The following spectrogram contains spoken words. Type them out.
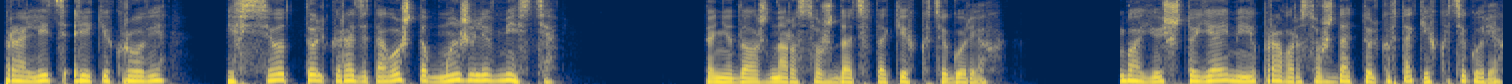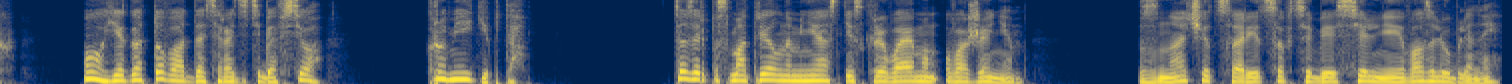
пролить реки крови, и все только ради того, чтобы мы жили вместе. Ты не должна рассуждать в таких категориях. Боюсь, что я имею право рассуждать только в таких категориях. О, я готова отдать ради тебя все, кроме Египта. Цезарь посмотрел на меня с нескрываемым уважением. «Значит, царица в тебе сильнее возлюбленной.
